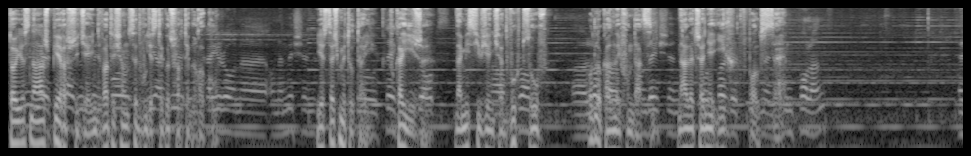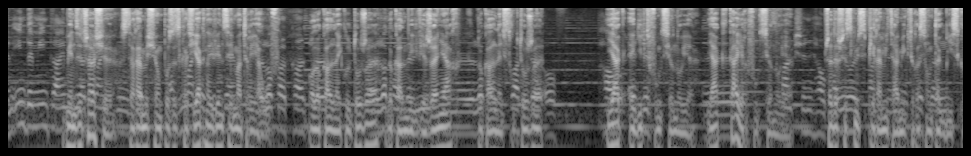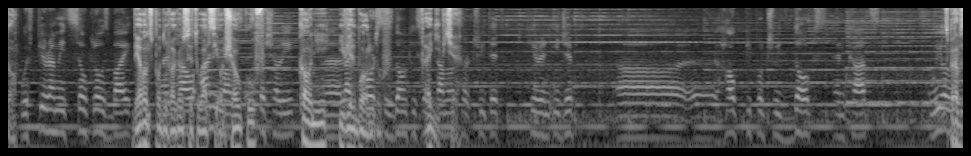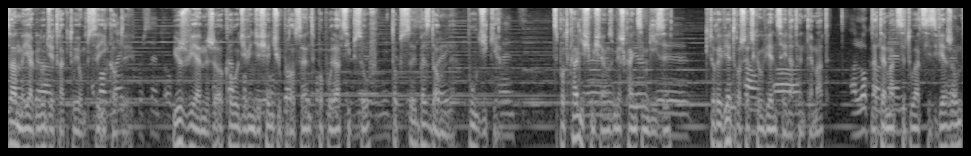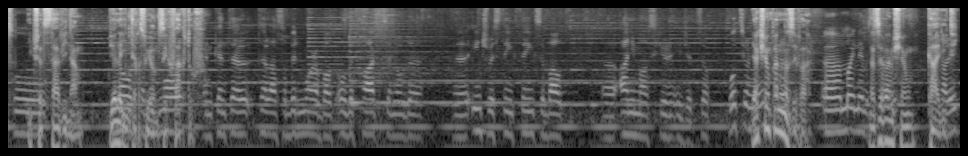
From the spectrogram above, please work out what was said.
To jest nasz pierwszy dzień 2024 roku. Jesteśmy tutaj, w Kairze, na misji wzięcia dwóch psów od lokalnej fundacji na leczenie ich w Polsce. W międzyczasie staramy się pozyskać jak najwięcej materiałów o lokalnej kulturze, lokalnych wierzeniach, lokalnej strukturze, Jak Egipt funkcjonuje, jak Kair funkcjonuje, przede wszystkim z piramidami, które są tak blisko. Biorąc pod uwagę sytuację osiołków, koni i wielbłądów w Egipcie. Sprawdzamy, jak ludzie traktują psy i koty. Już wiemy, że około 90% populacji psów to psy bezdomne, półdzikie. Spotkaliśmy się z mieszkańcem Gizy, który wie troszeczkę więcej na ten temat, na temat sytuacji zwierząt i przedstawi nam wiele interesujących faktów. Jak się pan nazywa? Nazywam się Khalid.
